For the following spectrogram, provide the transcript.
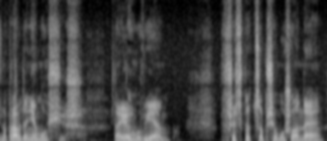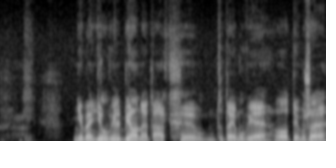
naprawdę nie musisz. Tak jak mówiłem, wszystko co przymuszone nie będzie uwielbione, tak? Y, Tutaj mówię o tym, że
